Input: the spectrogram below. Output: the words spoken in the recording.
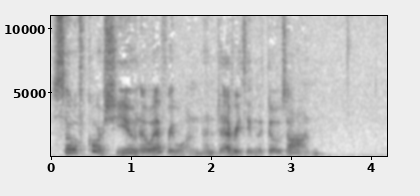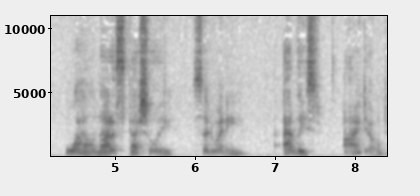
So of course you know everyone, and everything that goes on. Well, not especially, said Winnie. At least, I don't.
